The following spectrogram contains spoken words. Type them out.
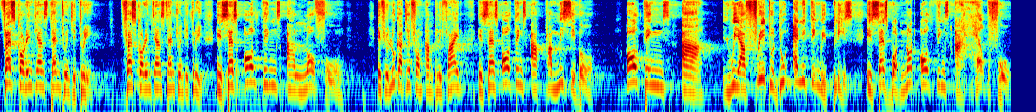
First Corinthians 10 23 First Corinthians 10 23 it says all things are lawful. If you look at it from amplified it says all things are permissible. All things are we are free to do anything we please. It says but not all things are helpful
